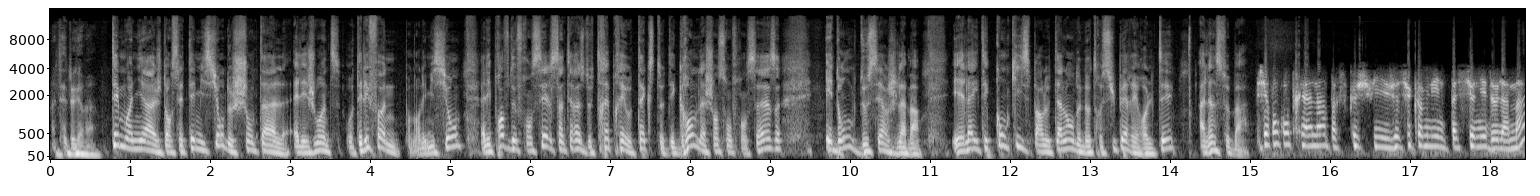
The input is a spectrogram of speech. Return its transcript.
ma tête de gamin. Témoignage dans cette émission de Chantal. Elle est jointe au téléphone pendant l'émission. Elle est prof de français. Elle s'intéresse de très près au texte des grands de la chanson française et donc de Serge Lama. Et elle a été conquise par le talent de notre super hérolté, Alain Sebat. J'ai rencontré Alain parce que je suis, comme lui une passionnée de Lama.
